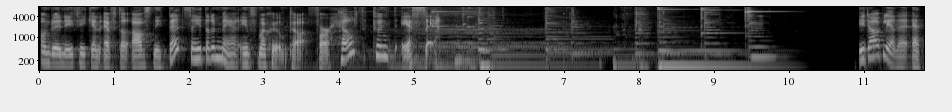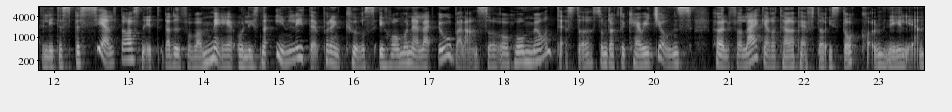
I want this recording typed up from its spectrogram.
Om du är nyfiken efter avsnittet så hittar du mer information på forhealth.se. Idag blir det ett lite speciellt avsnitt där du får vara med och lyssna in lite på den kurs i hormonella obalanser och hormontester som Dr. Carrie Jones höll för läkare och terapeuter i Stockholm nyligen.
